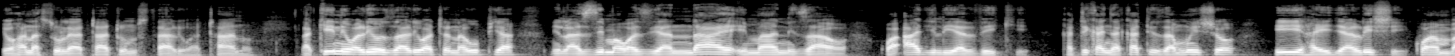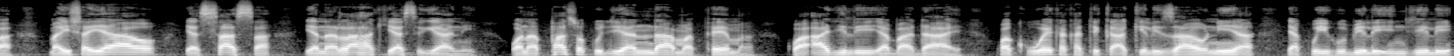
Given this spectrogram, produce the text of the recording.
Yohana sura ya tatu mstari wa tano lakini waliozaliwa tena upya ni lazima waziandaye imani zao kwa ajili ya dhiki. Katika nyakati za mwisho hii haijalishi kwamba maisha yao ya sasa yana raha kiasi gani. Wanapaswa kujiandaa mapema kwa ajili ya baadaye kwa kuweka katika akili zao nia ya kuihubiri injili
